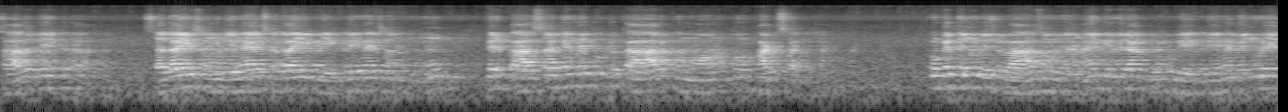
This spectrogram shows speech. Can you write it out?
ਸੁਣਦਾ ਸਾਧ ਵੇਖਦਾ ਸਦਾ ਹੀ ਸੁਣ ਰਿਹਾ ਹੈ ਸਦਾ ਹੀ ਵੇਖ ਰਿਹਾ ਹੈ ਸਾਨੂੰ। ਫਿਰ ਪਾਤਸ਼ਾਹ ਕਹਿੰਦੇ, ਤੂੰ ਵਿਕਾਰ ਕਮਾਉਣ ਤੋਂ ਹਟ ਸਕਦਾ। ਕਿਉਂਕਿ ਤੈਨੂੰ ਵਿਸ਼ਵਾਸ ਹੋ ਜਾਣਾ ਹੈ ਕਿ ਮੇਰਾ ਗੁਰੂ ਵੇਖ ਰਿਹਾ ਹੈ। ਮੈਨੂੰ ਇਹ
